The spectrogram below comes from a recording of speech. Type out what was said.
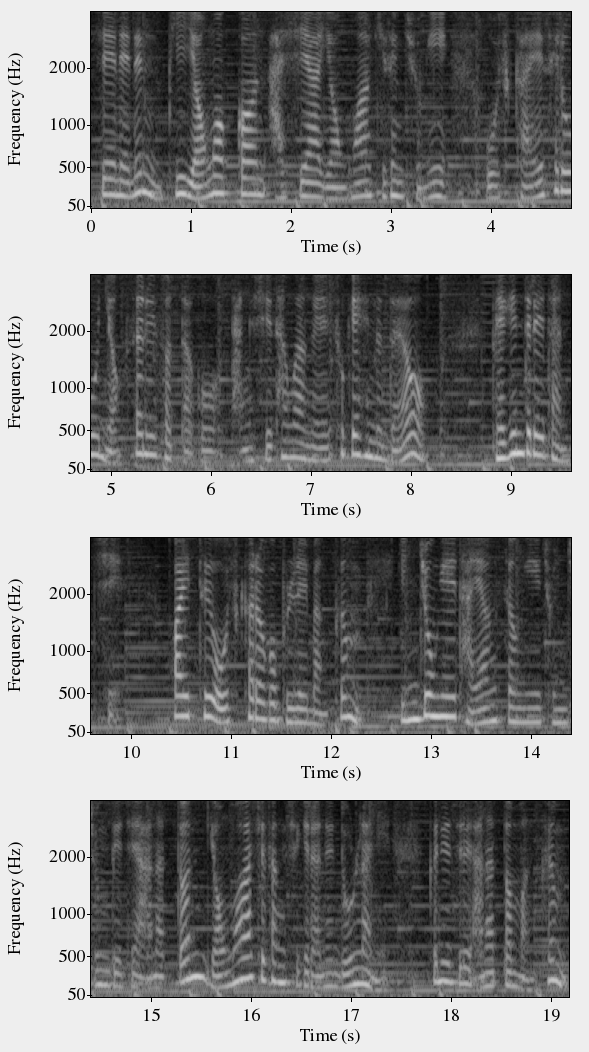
CNN은 비영어권 아시아 영화 기생충이 오스카의 새로운 역사를 썼다고 당시 상황을 소개했는데요. 백인들의 잔치, 화이트 오스카라고 불릴 만큼 인종의 다양성이 존중되지 않았던 영화 시상식이라는 논란이 끊이질 않았던 만큼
